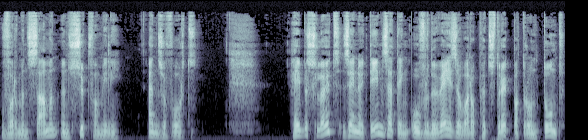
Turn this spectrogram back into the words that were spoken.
vormen samen een subfamilie, enzovoort. Hij besluit zijn uiteenzetting over de wijze waarop het struikpatroon toont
